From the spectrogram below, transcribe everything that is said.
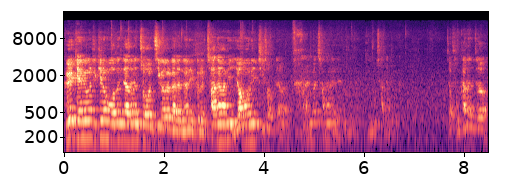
그의 계명을 지키는 모든 자들은 좋은 지각을 가졌나니 그를 찬양함이 영원히 지속되는 하나님만 찬양해야 되는 거죠. 누구 찬양합니까? 저 북한은 저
